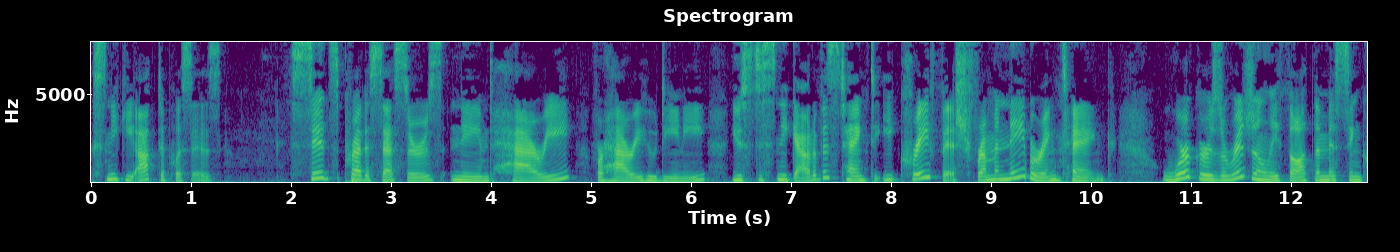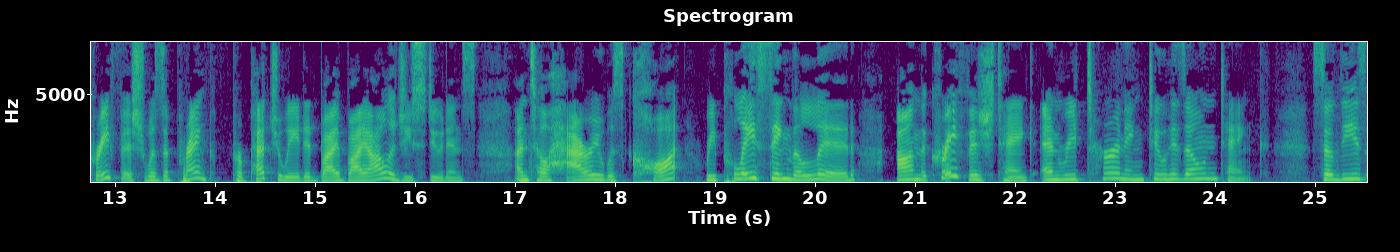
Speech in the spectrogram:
sneaky octopuses. Sid's predecessors, named Harry for Harry Houdini, used to sneak out of his tank to eat crayfish from a neighboring tank. Workers originally thought the missing crayfish was a prank perpetuated by biology students until Harry was caught replacing the lid on the crayfish tank and returning to his own tank. So these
